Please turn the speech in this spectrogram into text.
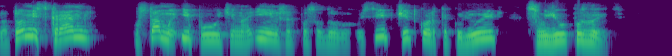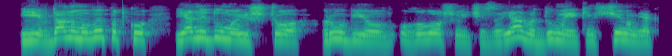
Натомість Кремль устами і Путіна, і інших посадових осіб чітко артикулюють свою позицію. І в даному випадку я не думаю, що Рубіо, оголошуючи заяви, думає якимсь чином, як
